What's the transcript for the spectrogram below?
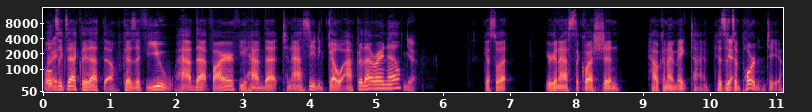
Well, right? it's exactly that though. Because if you have that fire, if you have that tenacity to go after that right now, yeah. guess what? You're going to ask the question, how can I make time? Because it's Yeah. important to you.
